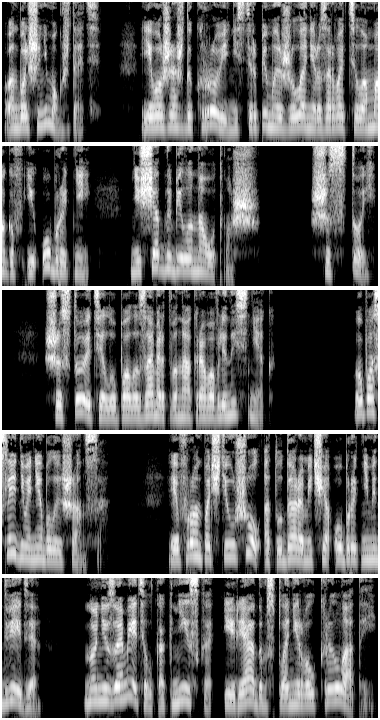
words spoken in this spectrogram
Он больше не мог ждать. Его жажда крови, нестерпимое желание разорвать тела магов и оборотней нещадно било наотмашь. Шестой. Шестое тело упало замертво на окровавленный снег. У последнего не было и шанса. Эфрон почти ушел от удара меча оборотня медведя, но не заметил, как низко и рядом спланировал крылатый.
